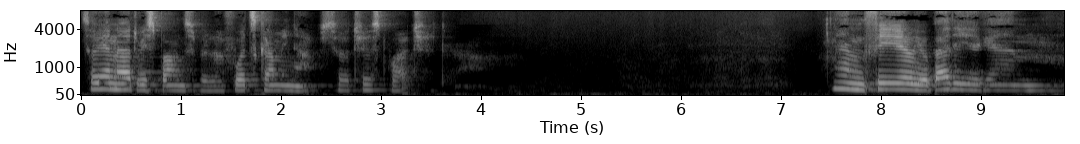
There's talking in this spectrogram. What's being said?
So you're not responsible of what's coming up, so just watch it. And feel your body again.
